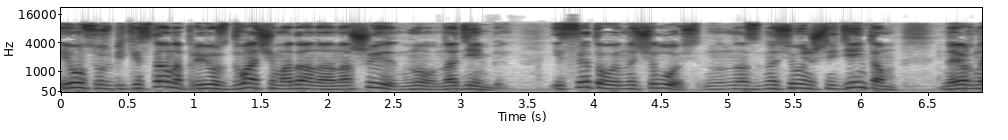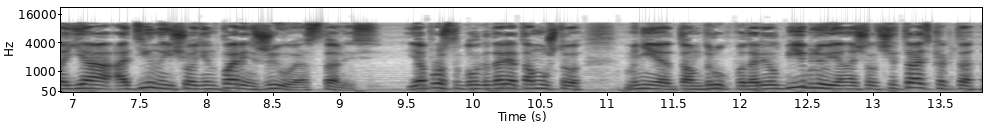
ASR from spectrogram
и он с Узбекистана привез два чемодана анаши, ну, на дембель. И с этого началось. На, на- на сегодняшний день там, наверное, я один и еще один парень живы остались. Я просто благодаря тому, что мне там друг подарил Библию, я начал читать, как-то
